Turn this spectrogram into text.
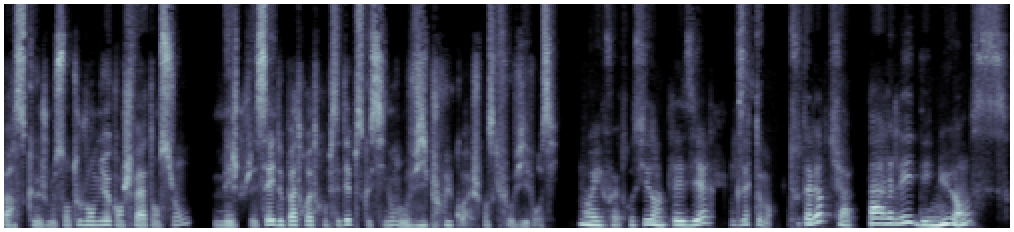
parce que je me sens toujours mieux quand je fais attention. Mais j'essaye de pas trop être obsédée parce que sinon on vit plus, quoi. Je pense qu'il faut vivre aussi. Oui, il faut être aussi dans le plaisir. Exactement. Tout à l'heure, tu as parlé des nuances.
